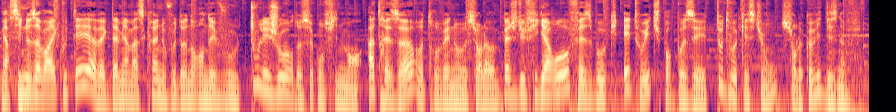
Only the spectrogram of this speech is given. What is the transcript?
Merci de nous avoir écoutés. Avec Damien Mascret, nous vous donnons rendez-vous tous les jours de ce confinement à 13h. Retrouvez-nous sur la homepage du Figaro, Facebook et Twitch pour poser toutes vos questions sur le Covid-19.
